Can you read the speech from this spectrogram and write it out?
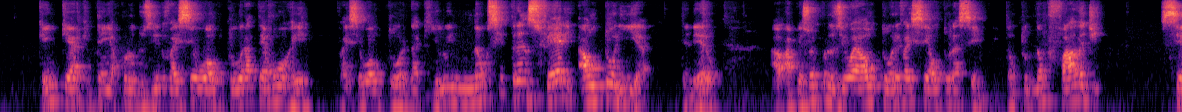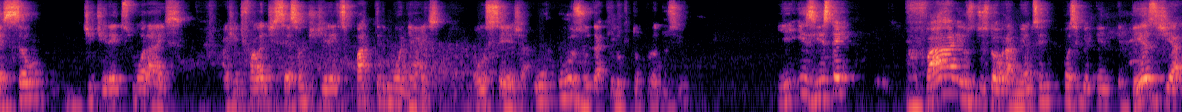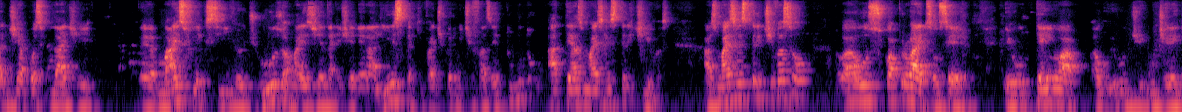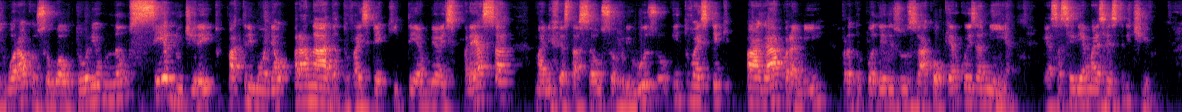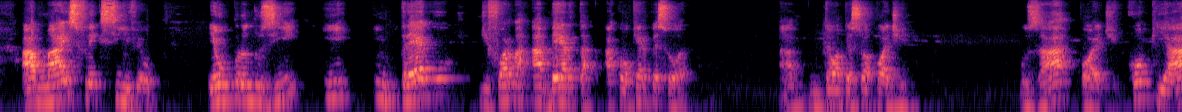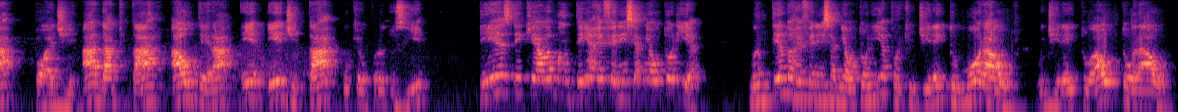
quem quer que tenha produzido vai ser o autor até morrer. Vai ser o autor daquilo e não se transfere a autoria, entenderam? A, a pessoa que produziu é a autora e vai ser autora sempre. Então, tu não fala de cessão de direitos morais, a gente fala de cessão de direitos patrimoniais, ou seja, o uso daquilo que tu produziu. E existem vários desdobramentos, desde a, de a possibilidade é, mais flexível de uso, a mais generalista, que vai te permitir fazer tudo, até as mais restritivas. As mais restritivas são ah, os copyrights, ou seja, eu tenho a, a, o, o, direito moral, que eu sou o autor, e eu não cedo direito patrimonial para nada. Tu vais ter que ter a minha expressa manifestação sobre uso e tu vais ter que pagar para mim para tu poderes usar qualquer coisa minha. Essa seria mais restritiva. A mais flexível, eu produzi e entrego de forma aberta a qualquer pessoa. Tá? Então, a pessoa pode usar, pode copiar, pode adaptar, alterar e editar o que eu produzi, desde que ela mantenha a referência à minha autoria. Mantendo a referência à minha autoria, porque o direito moral, o direito autoral,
